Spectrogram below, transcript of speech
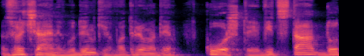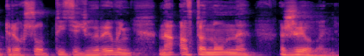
звичайних будинків отримати кошти від 100 до 300 тисяч гривень на автономне живлення.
